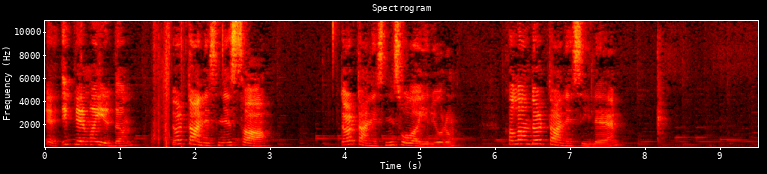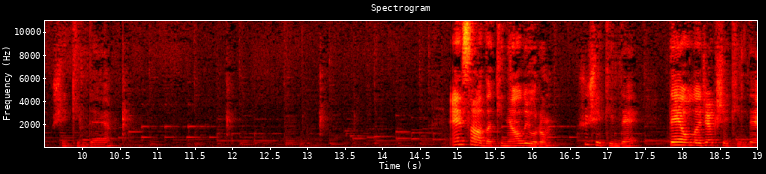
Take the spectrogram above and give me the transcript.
Evet iplerimi ayırdım. 4 tanesini sağa, 4 tanesini sola ayırıyorum. Kalan 4 tanesiyle bu şekilde en sağdakini alıyorum. Şu şekilde D olacak şekilde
